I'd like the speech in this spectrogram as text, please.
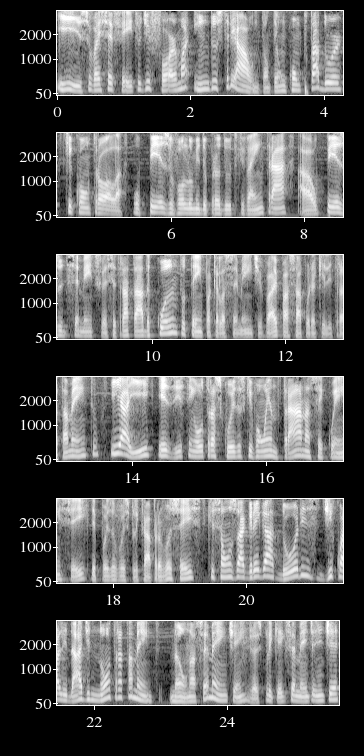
e isso vai ser feito de forma industrial. Então tem um computador que controla o peso, o volume do produto que vai entrar, o peso de sementes que vai ser tratada, quanto tempo aquela semente vai passar por aquele tratamento. E aí existem outras coisas que vão entrar na sequência aí, que depois eu vou explicar para vocês, que são os agregadores de qualidade no tratamento, não na semente, hein? Já expliquei que semente a gente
